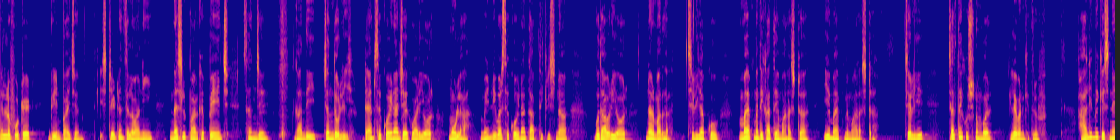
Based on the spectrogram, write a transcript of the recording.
yellow footed, green pigeon. State and सलवानी नेशनल पार्क है पेंच, संजय गांधी, चंदोली। डैम से कोयना, जैकवाड़ी और मूला। मेन रिवर से कोयना, ताप्ती, कृष्णा, गोदावरी और नर्मदा। चलिए आपको मैप में दिखाते हैं महाराष्ट्र। ये मैप में महाराष्ट्र। चलिए चलते हैं क्वेश्चन नंबर इलेवन की तरफ़। हाल ही में किसने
